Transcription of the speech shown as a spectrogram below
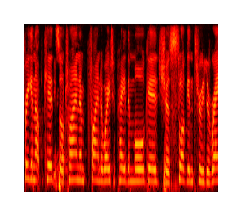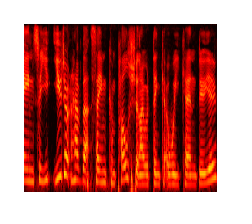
bringing up kids or trying to find a way to pay the mortgage or slogging through the rain so you, you don't have that same compulsion I would think at a weekend do you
